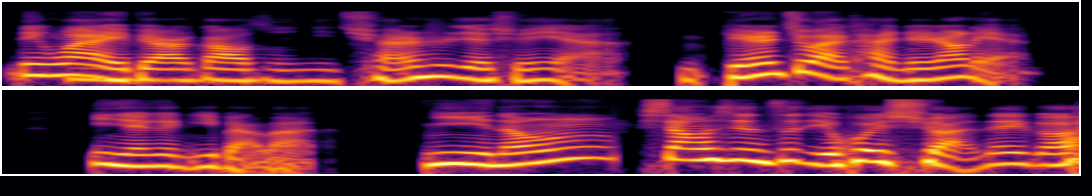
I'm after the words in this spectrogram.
另外一边告诉你，你全世界巡演，别人就爱看你这张脸，一年给你一百万，你能相信自己会选那个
